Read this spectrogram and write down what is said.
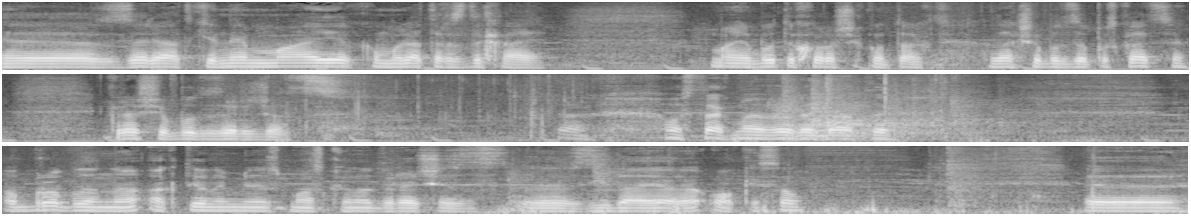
е, зарядки немає, акумулятор здихає. Має бути хороший контакт. Легше буде запускатися, краще буде заряджатися. Так, ось так має виглядати. Оброблена активною мінус-маскою, вона, до речі, е, з'їдає окисел. Е,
